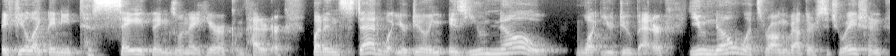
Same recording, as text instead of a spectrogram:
They feel like they need to say things when they hear a competitor. But instead, what you're doing is you know what you do better. You know what's wrong about their situation,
